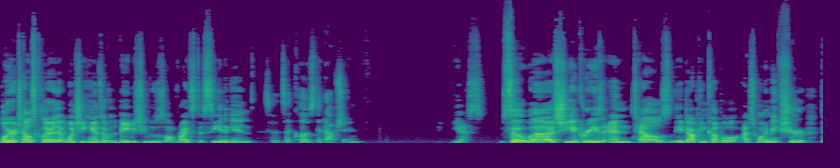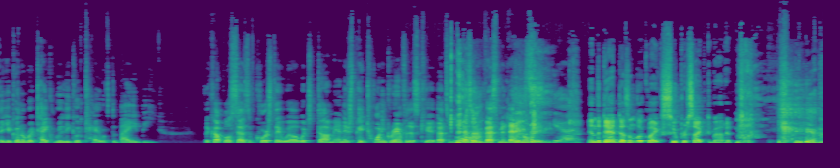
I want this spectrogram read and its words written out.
Lawyer tells Claire that once she hands over the baby, she loses all rights to see it again. So it's a closed adoption. Yes. So uh, she agrees and tells the adopting couple, I just want to make sure that you're going to re- take really good care of the baby. The couple says, of course they will, which, duh, man, they just paid 20 grand for this kid. That's that's an investment. That ain't no baby. Yeah. And the dad doesn't look like super psyched about it. yeah,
